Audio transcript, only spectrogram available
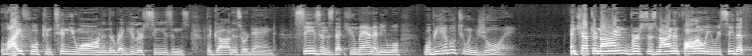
Life will continue on in the regular seasons that God has ordained, seasons that humanity will, will be able to enjoy. In chapter 9, verses 9 and following, we see that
